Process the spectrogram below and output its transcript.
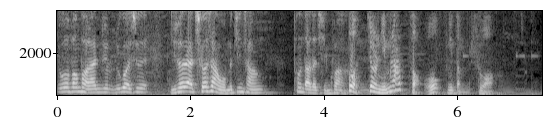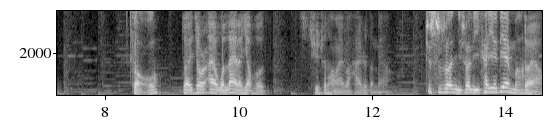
如果防跑单，就如果是你说在车上，我们经常碰到的情况，不，就是你们俩走，你怎么说？走对，就是哎，我累了，要不去吃草莓吧，还是怎么样？就是说，你说离开夜店吗？对啊，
